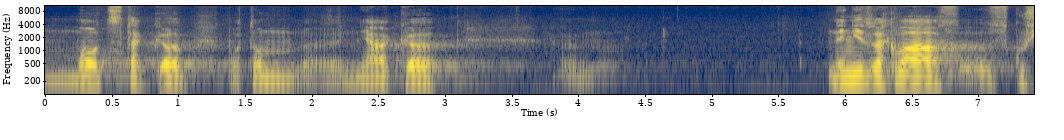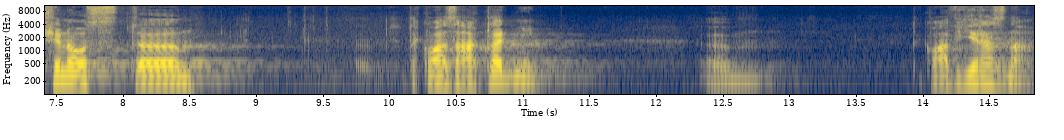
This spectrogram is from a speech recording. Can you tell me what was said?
moc, tak eh, potom eh, nějak eh, není to taková zkušenost, eh, taková základní, eh, taková výrazná.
